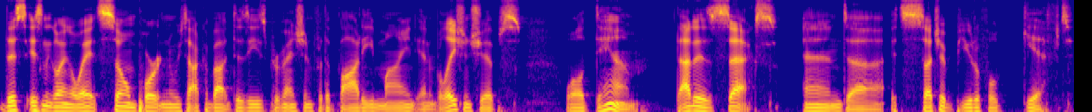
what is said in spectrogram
this isn't going away. It's so important. We talk about disease prevention for the body, mind, and relationships. Well, damn, that is sex, and uh, it's such a beautiful gift.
